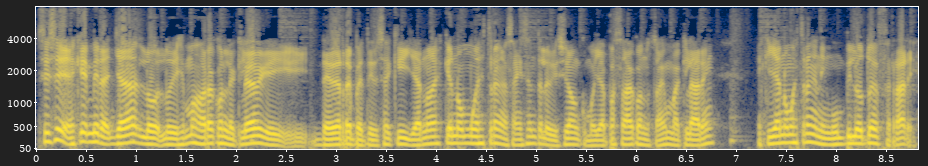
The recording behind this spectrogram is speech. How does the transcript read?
Sí, sí, es que mira, ya lo, lo dijimos ahora con Leclerc y debe repetirse aquí. Ya no es que no muestran a Sainz en televisión, como ya pasaba cuando estaba en McLaren, es que ya no muestran a ningún piloto de Ferrari.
